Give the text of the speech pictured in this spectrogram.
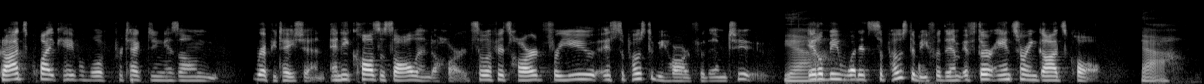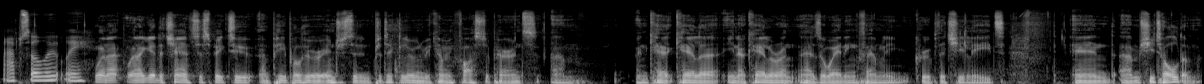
God's quite capable of protecting his own reputation and he calls us all into hard. So if it's hard for you, it's supposed to be hard for them too. Yeah. It'll be what it's supposed to be for them if they're answering God's call. Yeah. Absolutely. When I when I get a chance to speak to um, people who are interested in particular in becoming foster parents, um, and Kay- Kayla, you know, Kayla has a waiting family group that she leads, and um, she told them,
